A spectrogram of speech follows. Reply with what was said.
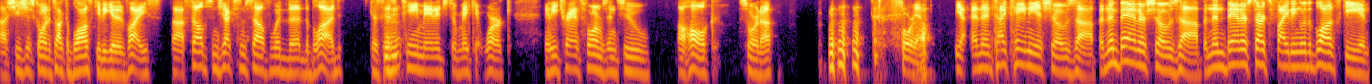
Uh, she's just going to talk to Blonsky to get advice. Uh, Phelps injects himself with the the blood because his Mhm. team managed to make it work, and he transforms into a Hulk, sorta. sort of. And- Yeah, and then Titania shows up, and then Banner shows up, and then Banner starts fighting with the Blonsky, and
